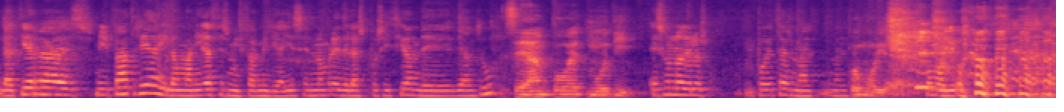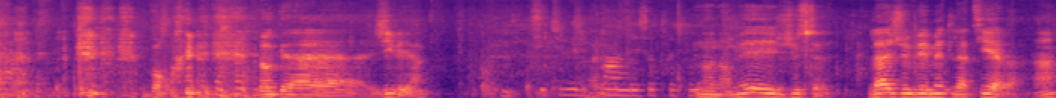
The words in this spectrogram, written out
la tierra es mi patria y la humanidad es mi familia, y es el nombre de la exposición de, de Abdú. C'est un poète maudit, Es uno de los poetas mal, malditos, comme yo. como yo. Bon, donc euh, j'y vais. Hein. Si tu veux prendre les autres couleurs. Non, non, mais juste là, je vais mettre la tierra. Hein.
